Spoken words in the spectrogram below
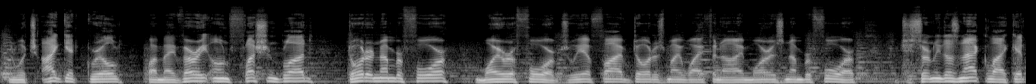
in which I get grilled by my very own flesh and blood, daughter number four, Moira Forbes. We have five daughters, my wife and I. Moira's number four, but she certainly doesn't act like it.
